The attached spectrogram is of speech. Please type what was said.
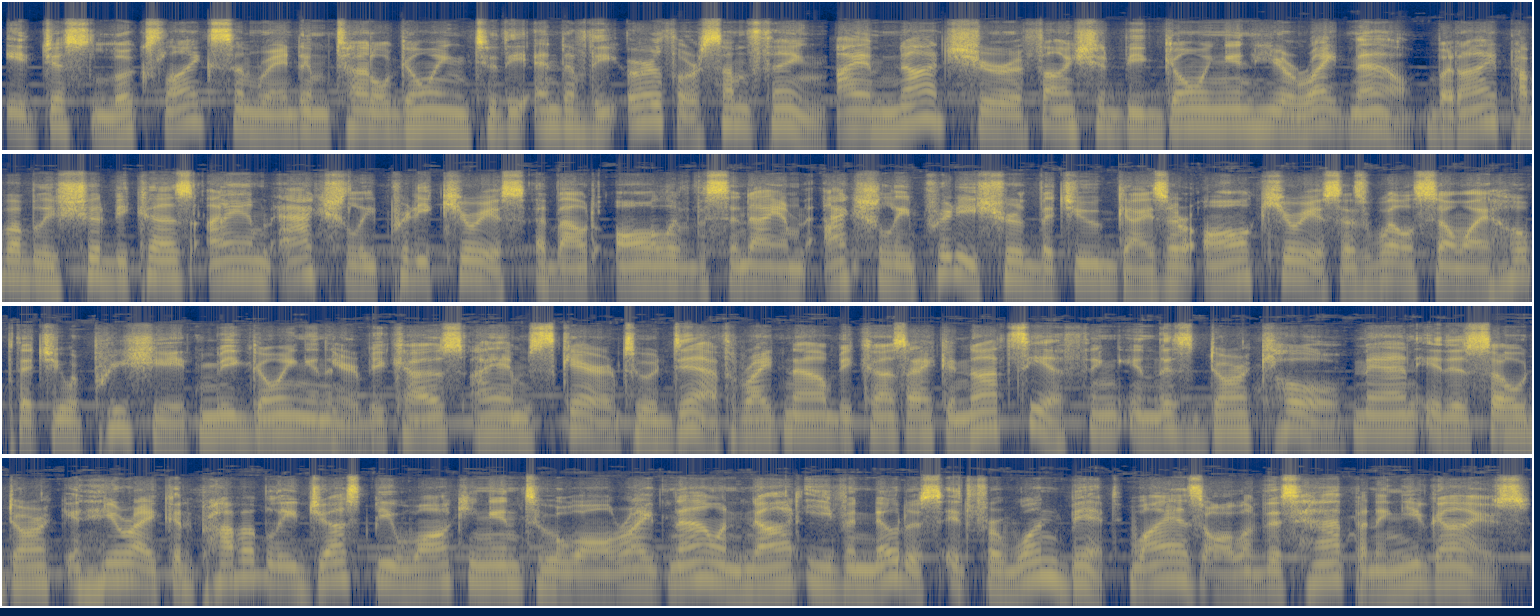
It just looks like some random tunnel going to the end of the earth or something. I am not sure if I should be going in here right now, but I probably should because I am actually pretty curious about all of this and I am actually pretty sure that you guys are all curious as well so I hope that you appreciate me going in here because I am scared to death right now because I cannot see a thing in this dark hole. Man it is so dark in here I could probably just be walking into a wall right now and not even notice it for one bit. Why is all of this happening? You guys.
